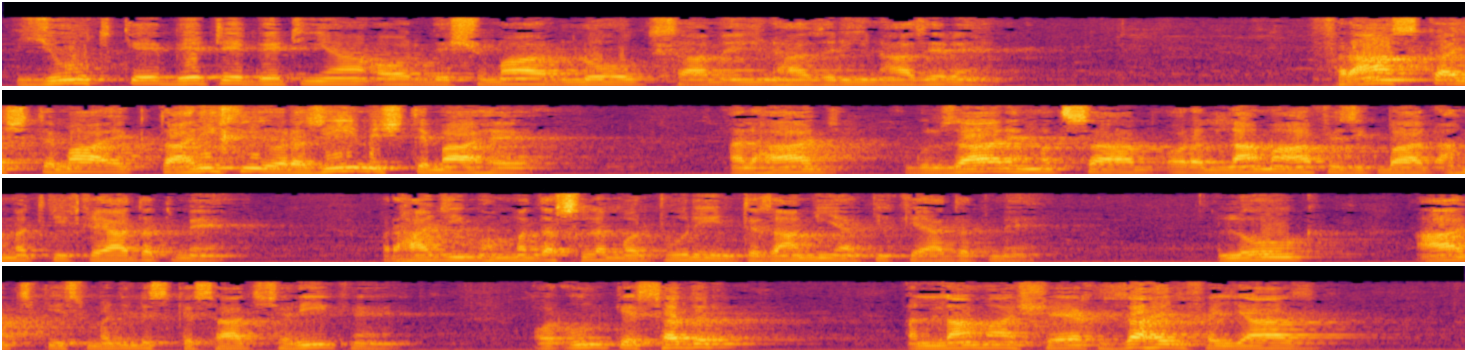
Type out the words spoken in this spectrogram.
یوتھ کے بیٹے بیٹیاں اور بے شمار لوگ سامعین حاضرین حاضر ہیں۔ فرانس کا اجتماع ایک تاریخی اور عظیم اجتماع ہے۔ الحاج گلزار احمد صاحب اور علامہ حافظ اقبال احمد کی قیادت میں اور حاجی محمد اسلم اور پوری انتظامیہ کی قیادت میں۔ لوگ آج کی اس مجلس کے ساتھ شریک ہیں اور ان کے صدر علامہ شیخ زاہد فیاض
